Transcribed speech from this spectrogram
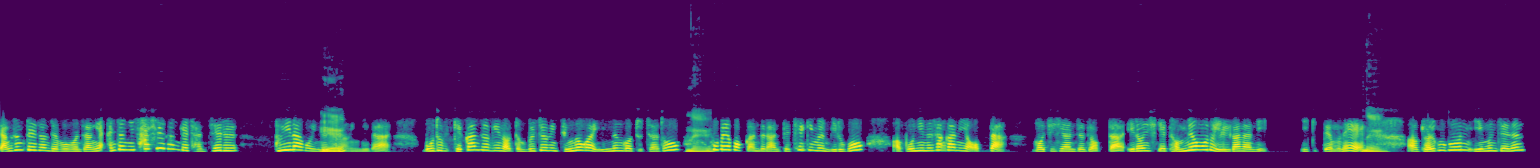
양승태 전 대법원장이 완전히 사실관계 자체를 부인하고 있는 예. 상황입니다. 모두 객관적인 어떤 물적인 증거가 있는 것조차도 네. 후배 법관들한테 책임을 미루고 어, 본인은 상관이 없다, 뭐 지시한 적이 없다 이런 식의 변명으로 일관하니 있기 때문에 네. 어, 결국은 이 문제는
